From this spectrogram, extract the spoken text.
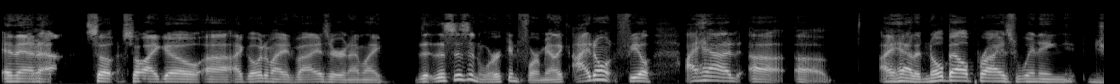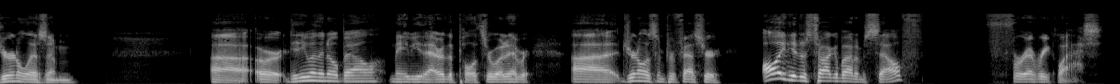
and then uh, so so I go uh, I go to my advisor and I'm like, this isn't working for me. Like I don't feel I had uh uh I had a Nobel Prize winning journalism uh or did he win the Nobel? Maybe that or the Pulitzer, whatever. Uh journalism professor. All he did was talk about himself for every class.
